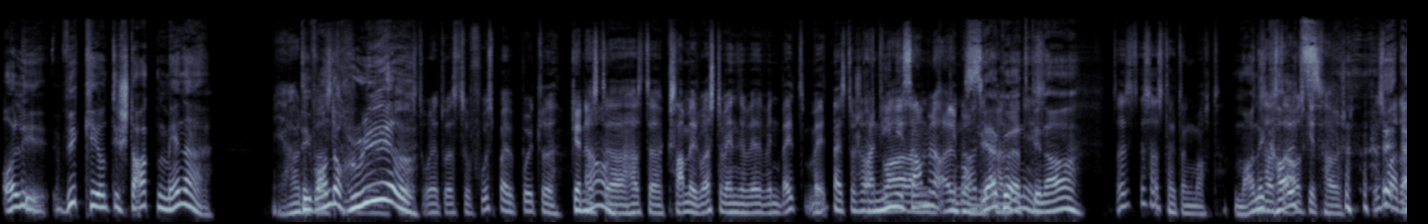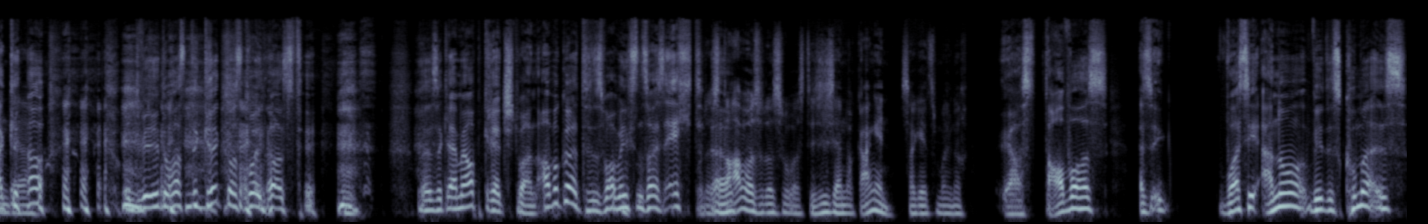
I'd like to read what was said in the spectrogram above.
Olli, Vicky und die starken Männer, Ja, Die waren hast- doch real. Du hast, oder du hast so Fußballbeutel. Genau. Hast du, hast du gesammelt, weißt du, wenn, wenn Welt, Weltmeisterschaft Panini war. dann- Sammelalbum. Genau, sehr gut, Paninis. genau. Das, das hast du halt dann gemacht. Money Das hast du ausgetauscht. Das war Ja, dann genau. Und wie, du hast nicht gekriegt, was du wollen hast. Da ist er gleich mal abgerätscht worden. Aber gut, das war wenigstens alles echt. der. Oder ja. Star Wars oder sowas. Das ist ja noch gegangen, sage ich jetzt mal noch. Ja, Star Wars, also ich weiß ich auch noch, wie das Kummer ist,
